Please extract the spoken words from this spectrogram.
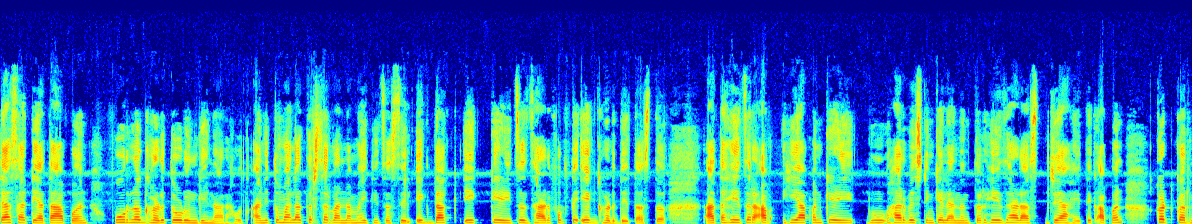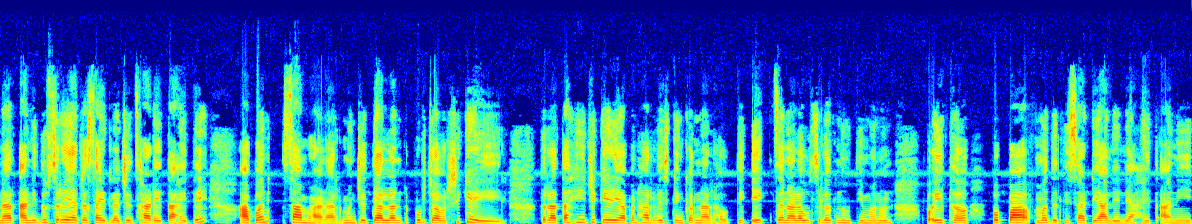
त्यासाठी आता आपण पूर्ण घड तोडून घेणार आहोत. आणि तुम्हाला तर सर्वांना माहितीच असेल एकदा एक केळीचं झाड फक्त एक घड देत असतं. आता हे जर आप ही आपण केळी हार्वेस्टिंग केल्यानंतर हे झाड जे आहे ते आपण कट करणार आणि दुसरं याच्या साईडला जे झाड येत आहे ते आपण सांभाळणार. म्हणजे त्याला पुढच्या वर्षी केळी येईल. तर आता ही जी केळी आपण हार्वेस्टिंग करणार आहोत ती एक जणाला उचलत नव्हती म्हणून प इथं पप्पा मदतीसाठी आलेले आहेत आणि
